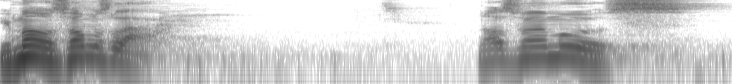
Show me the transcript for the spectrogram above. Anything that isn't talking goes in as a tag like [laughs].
Irmãos, vamos lá. Nós vamos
